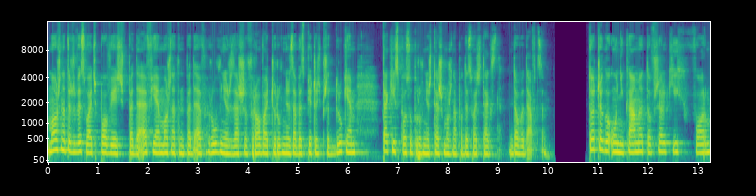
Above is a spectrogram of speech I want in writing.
Można też wysłać powieść w PDF-ie, można ten PDF również zaszyfrować, czy również zabezpieczyć przed drukiem. W taki sposób również też można podesłać tekst do wydawcy. To, czego unikamy, to wszelkich form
